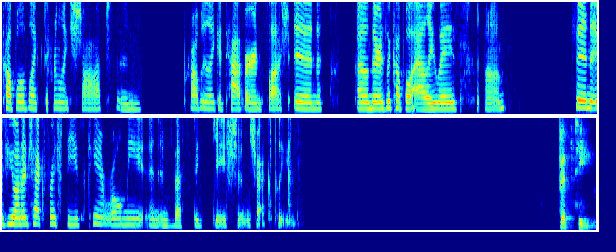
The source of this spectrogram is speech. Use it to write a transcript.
couple of like different like shops, and probably like a tavern slash inn. And there's a couple alleyways. Um, Sin, if you want to check for thieves, can't roll me an investigation check, please. 15.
